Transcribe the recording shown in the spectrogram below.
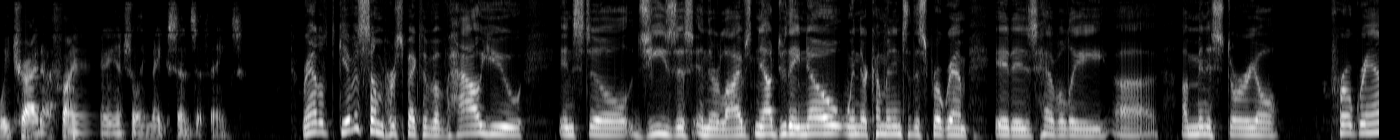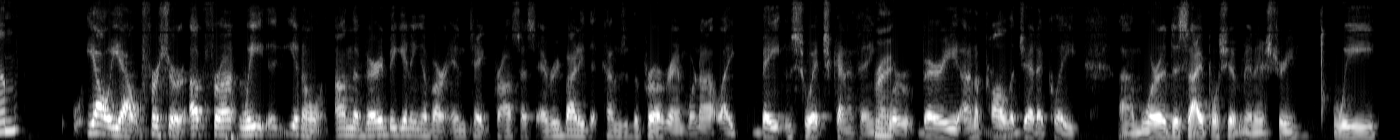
we try to financially make sense of things Randall, give us some perspective of how you instill Jesus in their lives. Now, do they know when they're coming into this program, it is heavily uh, a ministerial program? Yeah, oh, yeah, for sure. Up front, we, you know, on the very beginning of our intake process, everybody that comes to the program, we're not like bait and switch kind of thing. Right. We're very unapologetically, um, we're a discipleship ministry. We,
